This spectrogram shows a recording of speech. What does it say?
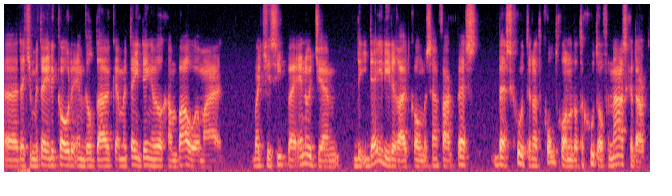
uh, dat je meteen de code in wilt duiken en meteen dingen wil gaan bouwen. Maar wat je ziet bij InnoJam, de ideeën die eruit komen zijn vaak best, best goed. En dat komt gewoon omdat er goed over na is gedacht.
